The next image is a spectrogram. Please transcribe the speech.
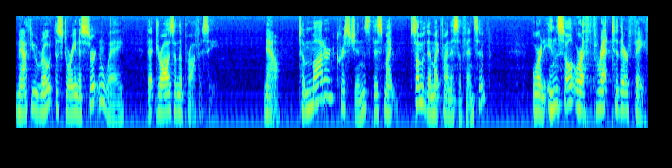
Matthew wrote the story in a certain way that draws on the prophecy. Now, to modern Christians, this might some of them might find this offensive or an insult or a threat to their faith.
